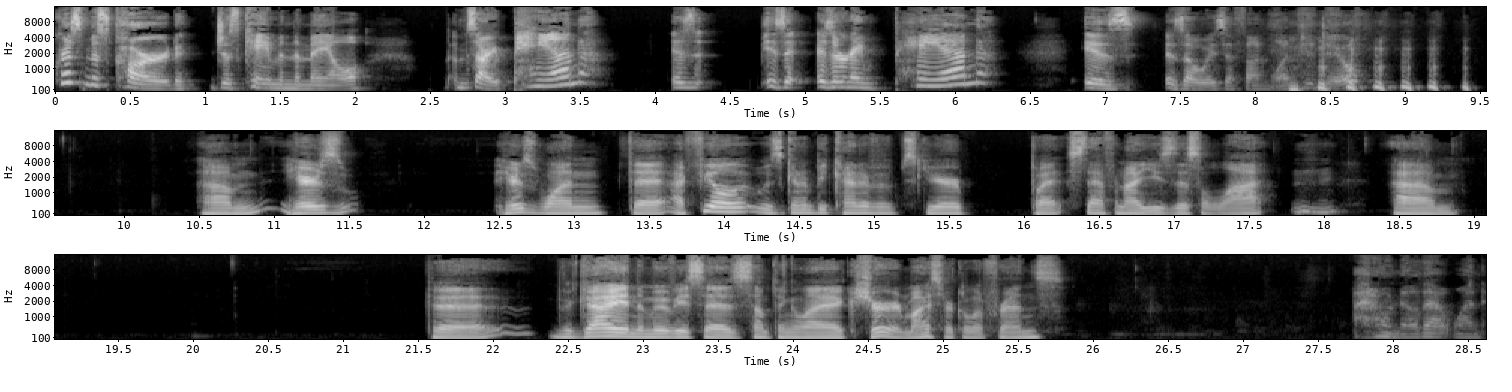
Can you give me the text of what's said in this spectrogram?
Christmas card just came in the mail." I'm sorry, Pan? Is is it is her name Pan? Is is always a fun one to do. um, here's here's one that I feel it was going to be kind of obscure, but Steph and I use this a lot. hmm Um, the the guy in the movie says something like, "Sure, in my circle of friends." I don't know that one.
